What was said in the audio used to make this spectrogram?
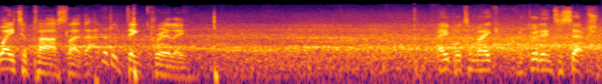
wait a pass like that. A little dink, really. Able to make a good interception.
